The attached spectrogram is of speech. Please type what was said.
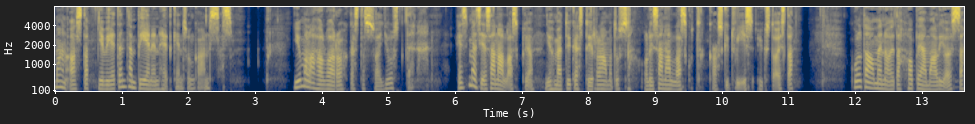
mä oon Asta ja vietän tämän pienen hetken sun kanssas. Jumala haluaa rohkaista sua just tänään. Ensimmäisiä sananlaskuja, joihin mä tykästyin raamatussa, oli sananlaskut 25.11. Kultaomenoita hopeamaljoissa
